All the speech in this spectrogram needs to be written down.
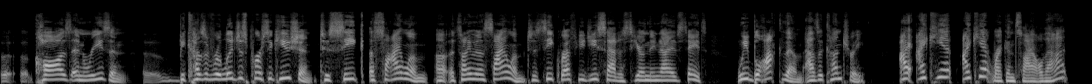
uh, cause and reason uh, because of religious persecution to seek asylum. Uh, it's not even asylum to seek refugee status here in the United States. We block them as a country. I, I can't. I can't reconcile that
